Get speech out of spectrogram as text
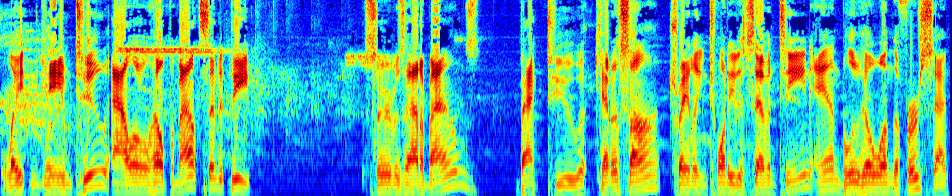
Late in game two, Allen will help them out, send it deep. Serve is out of bounds back to Kenesaw, trailing 20 to 17, and Blue Hill won the first set,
